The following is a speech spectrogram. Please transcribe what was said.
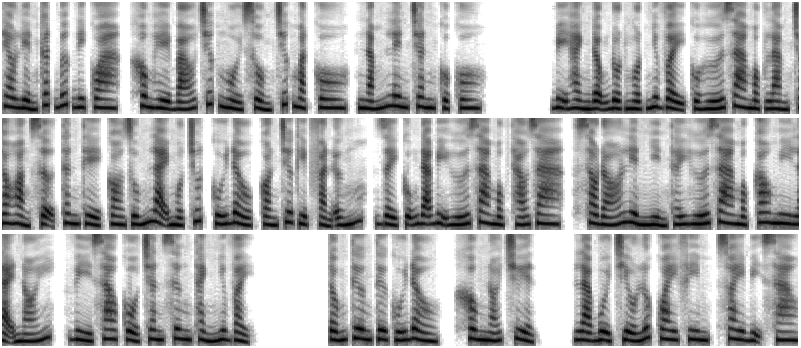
theo liền cất bước đi qua, không hề báo trước ngồi xổm trước mặt cô, nắm lên chân của cô. Bị hành động đột ngột như vậy của hứa gia mộc làm cho hoàng sợ thân thể co rúm lại một chút cúi đầu còn chưa kịp phản ứng, giày cũng đã bị hứa gia mộc tháo ra, sau đó liền nhìn thấy hứa gia mộc cao mi lại nói, vì sao cổ chân sưng thành như vậy. Tống tương tư cúi đầu, không nói chuyện, là buổi chiều lúc quay phim, xoay bị sao.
